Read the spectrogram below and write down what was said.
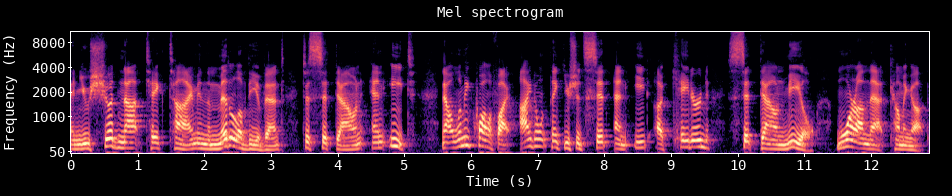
And you should not take time in the middle of the event to sit down and eat. Now, let me qualify. I don't think you should sit and eat a catered sit down meal. More on that coming up.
